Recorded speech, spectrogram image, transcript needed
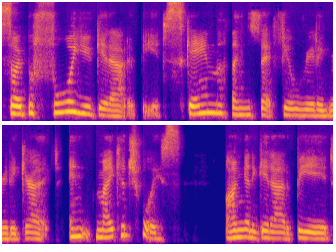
So before you get out of bed, scan the things that feel really, really great and make a choice. I'm going to get out of bed.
